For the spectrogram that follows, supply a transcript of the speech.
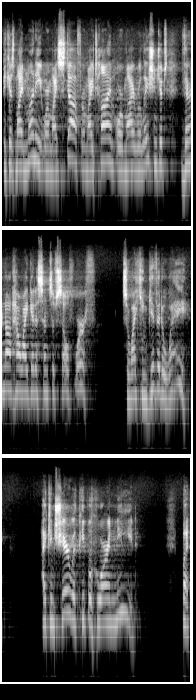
Because my money or my stuff or my time or my relationships, they're not how I get a sense of self worth. So I can give it away. I can share with people who are in need. But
